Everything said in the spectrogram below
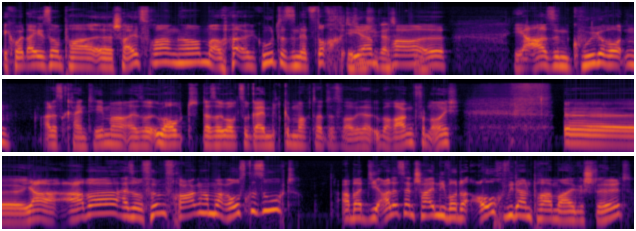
ich wollte eigentlich so ein paar äh, Scheißfragen haben, aber gut, das sind jetzt doch Die eher ein paar, äh, ja, sind cool geworden. Alles kein Thema. Also überhaupt, dass er überhaupt so geil mitgemacht hat, das war wieder überragend von euch. Äh, ja, aber, also fünf Fragen haben wir rausgesucht. Aber die alles entscheiden, die wurde auch wieder ein paar Mal gestellt.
